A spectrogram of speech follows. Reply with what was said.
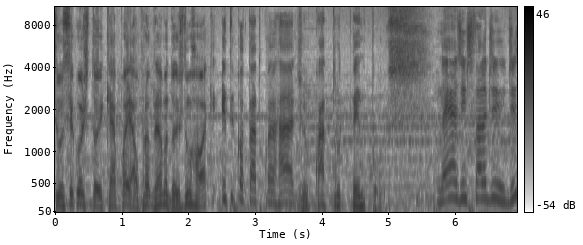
Se você gostou e quer apoiar o programa Dois no Rock, entre em contato com a rádio Quatro Tempos. Né? A gente fala de, de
